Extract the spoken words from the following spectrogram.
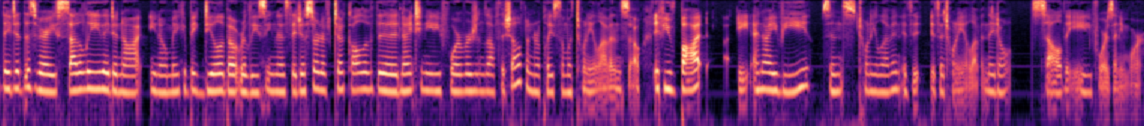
they did this very subtly. They did not, you know, make a big deal about releasing this. They just sort of took all of the 1984 versions off the shelf and replaced them with 2011. So if you've bought a NIV since 2011, it's a, it's a 2011. They don't sell the 84s anymore.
